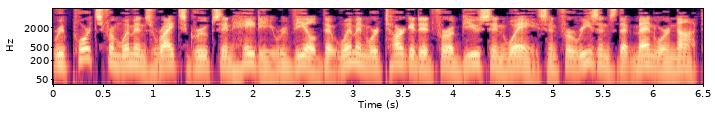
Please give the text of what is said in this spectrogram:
Reports from women's rights groups in Haiti revealed that women were targeted for abuse in ways and for reasons that men were not.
